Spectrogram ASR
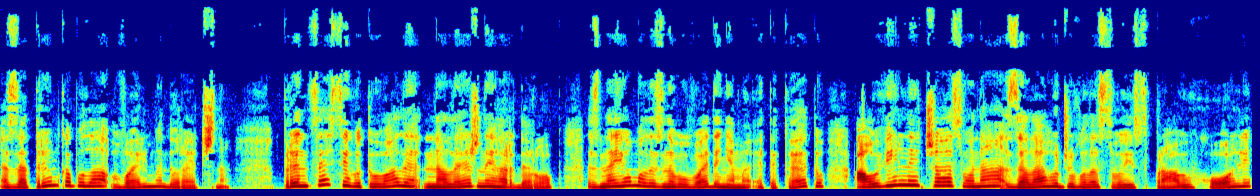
Затримка була вельми доречна. Принцесі готували належний гардероб, знайомили з нововведеннями етикету, а у вільний час вона залагоджувала свої справи в хоглі,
